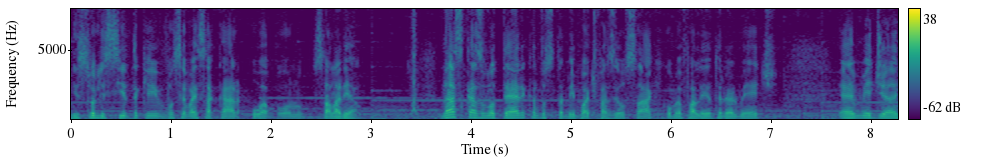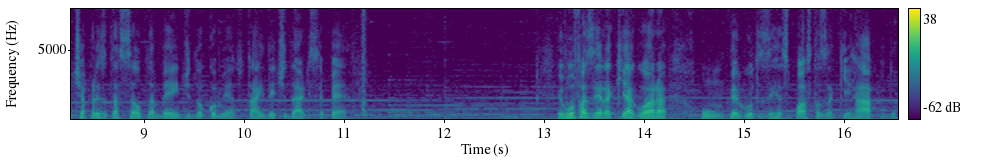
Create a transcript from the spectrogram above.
E solicita que você vai sacar o abono salarial. Nas casas lotéricas você também pode fazer o saque, como eu falei anteriormente, é mediante apresentação também de documento, tá? Identidade CPF. Eu vou fazer aqui agora um perguntas e respostas aqui rápido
